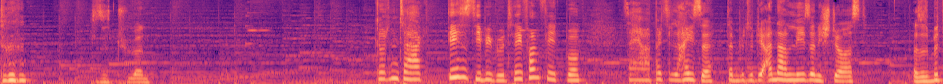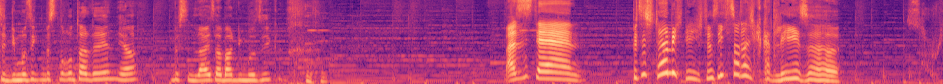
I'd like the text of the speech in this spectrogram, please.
Diese Türen. Guten Tag, dies ist die Bibliothek von Fleetburg. Sei aber bitte leise, damit du die anderen Leser nicht störst. Also bitte die Musik ein bisschen runterdrehen, ja? Ein bisschen leiser machen die Musik. Was ist denn? Bitte stör mich nicht, du siehst doch, dass ich gerade lese. Sorry.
